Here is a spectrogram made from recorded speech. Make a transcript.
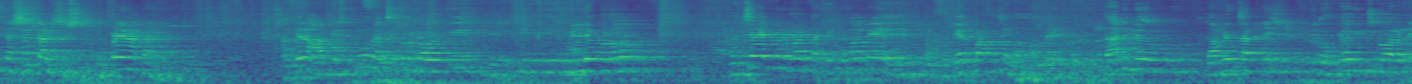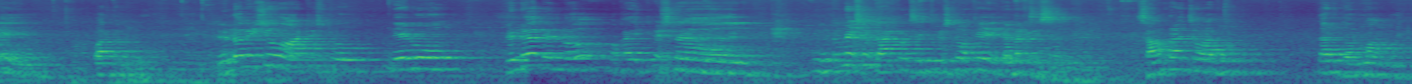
స్పెషల్ కన్స్ట్రక్షన్ ఎప్పుడైనా కానీ. అంతే ఆర్టిస్టు రచయితలు కాబట్టి ఈ బిల్డింగ్లో ప్రత్యేకమైన తగ్గింపుగానే ఏర్పాటు చేయబడుతుంది దాన్ని మీరు గమనించాలని మీరు ఉపయోగించుకోవాలని కోరుతున్నాను. రెండో విషయం ఆర్టిస్టు నేను రెండు వేల రెండులో ఒక ఎగ్జిబిషన్ ఇంటర్నేషనల్ కాన్ఫరెన్స్ ఎగ్జిబిషన్ ఒకటి కండక్ట్ చేశాను. సామ్రాజ్యవాదం దాని దుర్మార్గం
